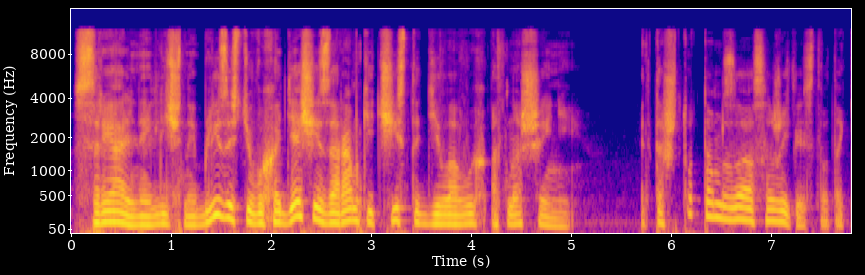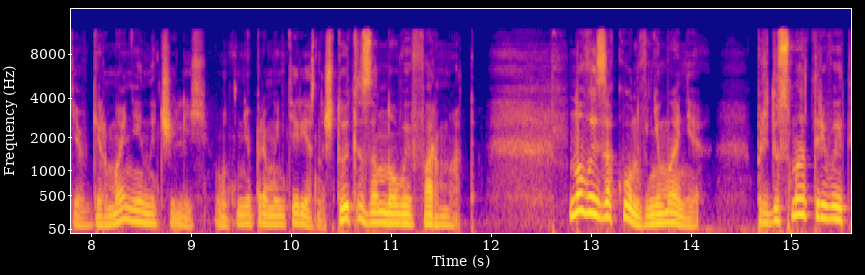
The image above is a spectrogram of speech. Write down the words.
С реальной личной близостью, выходящей за рамки чисто деловых отношений. Это что там за сожительства такие в Германии начались? Вот мне прямо интересно, что это за новый формат? Новый закон, внимание, предусматривает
